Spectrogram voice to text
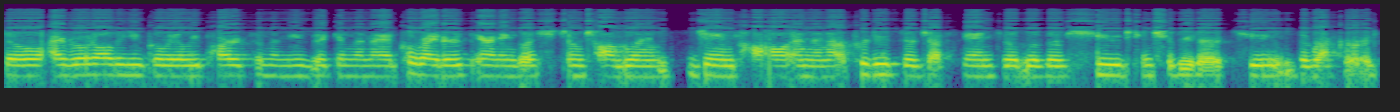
so I wrote all the ukulele parts and the music, and then I had co-writers Aaron English, Jim Choglin, James Hall, and then our producer Jeff Stanfield was a huge contributor to the record.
